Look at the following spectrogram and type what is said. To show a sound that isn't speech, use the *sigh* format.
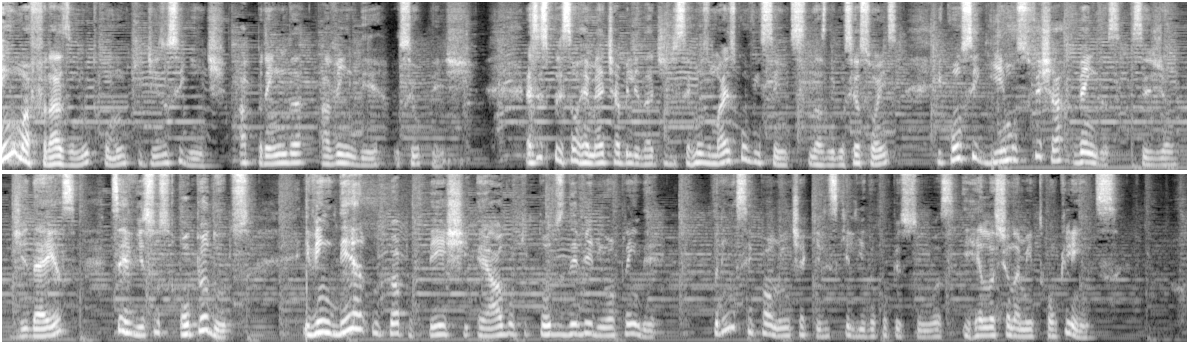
Tem uma frase muito comum que diz o seguinte: aprenda a vender o seu peixe. Essa expressão remete à habilidade de sermos mais convincentes nas negociações e conseguirmos fechar vendas, sejam de ideias, serviços ou produtos. E vender o próprio peixe é algo que todos deveriam aprender, principalmente aqueles que lidam com pessoas e relacionamento com clientes.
